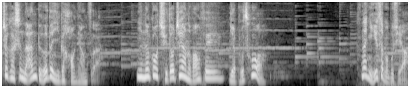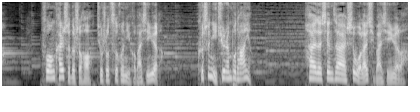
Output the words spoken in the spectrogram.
这可是难得的一个好娘子，你能够娶到这样的王妃也不错。那你怎么不娶啊？父王开始的时候就说赐婚你和白新月的，可是你居然不答应，害得现在是我来娶白新月了。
